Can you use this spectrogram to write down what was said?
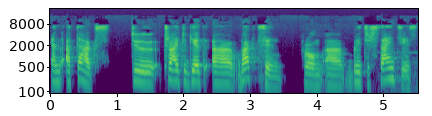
and attacks to try to get a vaccine from uh, British scientists.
